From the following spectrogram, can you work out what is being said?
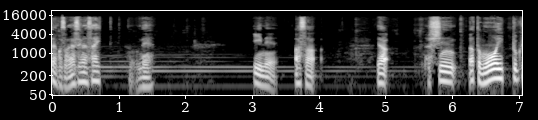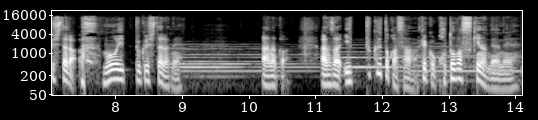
タコさんおやすみなさい。ね。いいね。朝。いや、写真、あともう一服したら、もう一服したらね。あ、なんか、あのさ、一服とかさ、結構言葉好きなんだよね。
